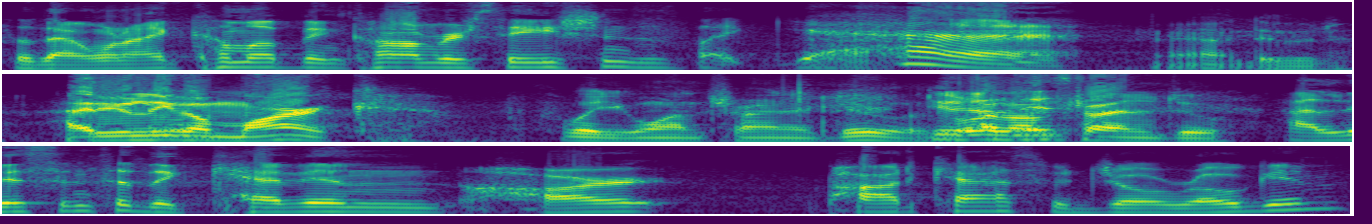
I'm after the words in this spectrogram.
so that when I come up in conversations, it's like, yeah. Yeah, dude. How do you leave a mark? That's what you want trying to do. That's Dude, what I I'm listen- trying to do. I listened to the Kevin Hart podcast with Joe Rogan.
